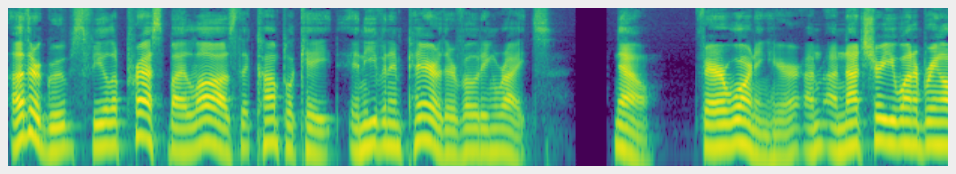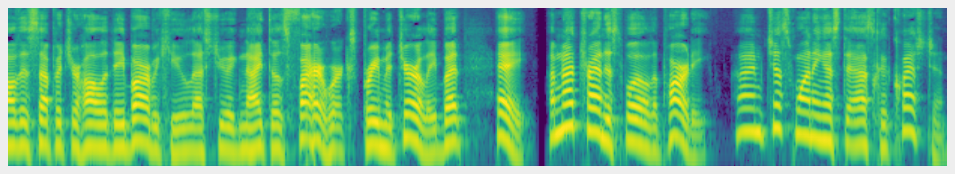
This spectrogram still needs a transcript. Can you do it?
other groups feel oppressed by laws that complicate and even impair their voting rights. Now, fair warning here I'm, I'm not sure you want to bring all this up at your holiday barbecue lest you ignite those fireworks prematurely, but hey, I'm not trying to spoil the party. I'm just wanting us to ask a question.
